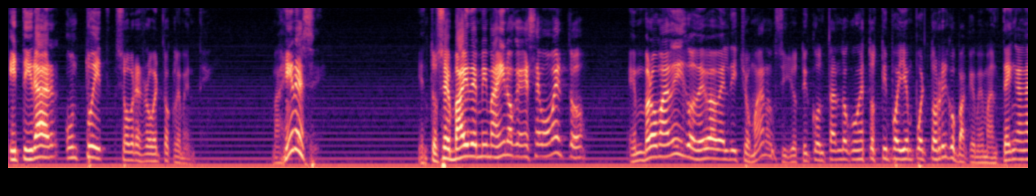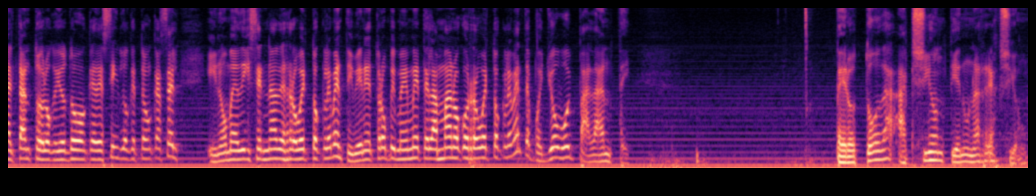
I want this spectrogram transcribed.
y tirar un tweet sobre Roberto Clemente. Imagínense. Y entonces Biden me imagino que en ese momento, en broma digo, debe haber dicho, mano, si yo estoy contando con estos tipos allá en Puerto Rico para que me mantengan al tanto de lo que yo tengo que decir, lo que tengo que hacer, y no me dicen nada de Roberto Clemente, y viene Trump y me mete las manos con Roberto Clemente, pues yo voy para adelante. Pero toda acción tiene una reacción.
